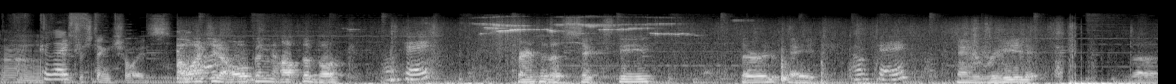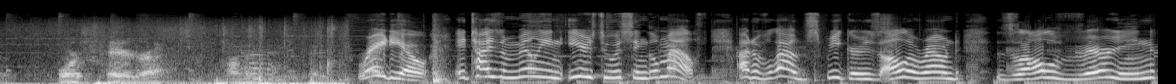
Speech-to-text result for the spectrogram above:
Hmm, 'Cause I- interesting choice. I want you to open up the book. Okay. Turn to the 63rd page Okay. and read the fourth paragraph on the page. Radio. It ties a million ears to a single mouth. Out of loudspeakers all around Zollverein,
